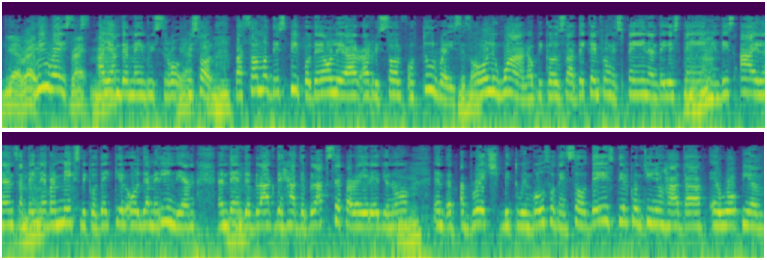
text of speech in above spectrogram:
Yeah, right. three races. Right. I Mhm. am the main result Yeah. result. But some of these people they only are a result of two races Mm-hmm. or only one or because uh, they came from Spain and they stay Mm-hmm. in these islands and they never mix because they kill all the Amerindian and then Mm-hmm. the black they had the black separated, you know, and a, a bridge between both of them. So they still continue had the European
